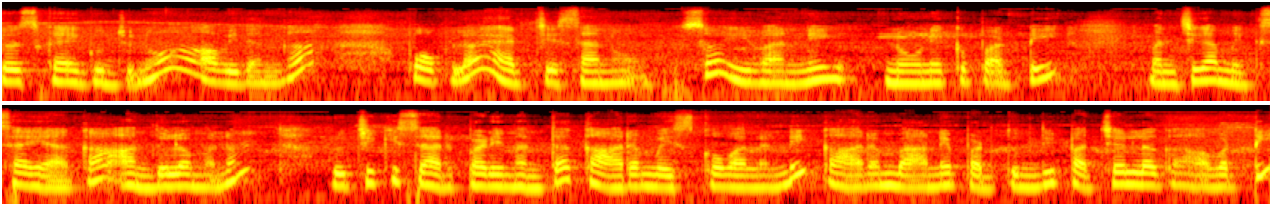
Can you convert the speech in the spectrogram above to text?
దోసకాయ గుజ్జును ఆ విధంగా పోపులో యాడ్ చేశాను. సో ఇవన్నీ నూనెకు పట్టి మంచిగా మిక్స్ అయ్యాక అందులో మనం రుచికి సరిపడినంత కారం వేసుకోవాలండి. కారం బాగానే పడుతుంది. పచ్చళ్ళ కాబట్టి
